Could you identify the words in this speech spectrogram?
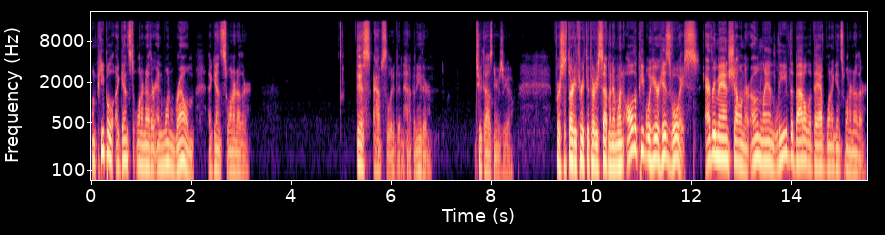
one people against one another, and one realm against one another. This absolutely didn't happen either 2,000 years ago. Verses 33 through 37 And when all the people hear his voice, every man shall in their own land leave the battle that they have one against one another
